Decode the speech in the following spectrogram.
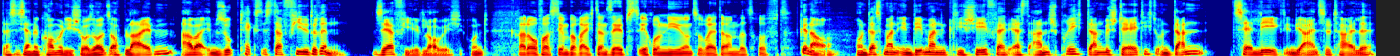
Das ist ja eine Comedy-Show, soll es auch bleiben, aber im Subtext ist da viel drin. Sehr viel, glaube ich. Und Gerade auch was den Bereich dann Selbstironie und so weiter anbetrifft. genau. Und dass man, indem man ein Klischee vielleicht erst anspricht, dann bestätigt und dann zerlegt in die Einzelteile,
